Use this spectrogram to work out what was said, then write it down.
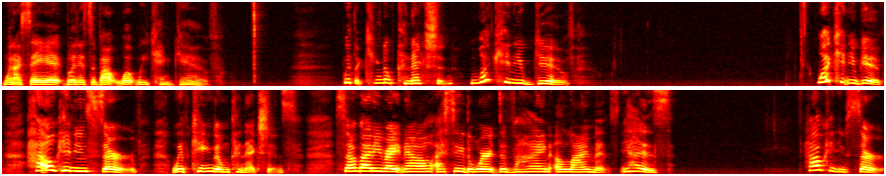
when I say it, but it's about what we can give. With a kingdom connection, what can you give? What can you give? How can you serve with kingdom connections? Somebody right now, I see the word divine alignments. Yes, how can you serve?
